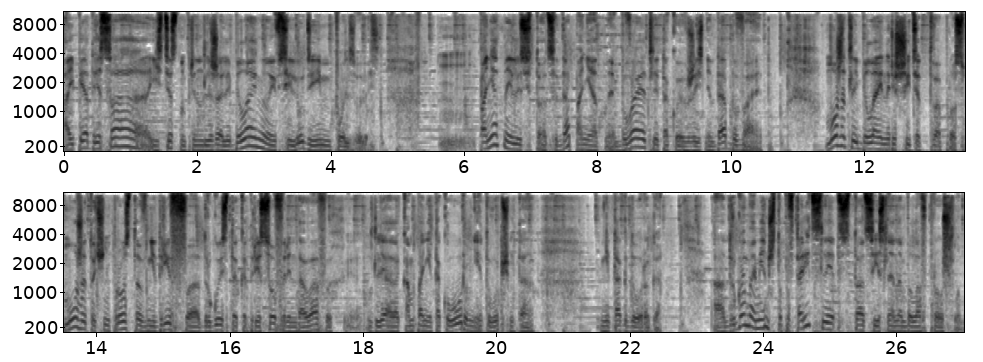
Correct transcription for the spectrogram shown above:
IP-адреса, естественно, принадлежали Билайну, и все люди ими пользовались. Понятная ли ситуация? Да, понятная. Бывает ли такое в жизни? Да, бывает. Может ли Билайн решить этот вопрос? Может, очень просто, внедрив а, другой стек адресов, арендовав их. Для компании такого уровня это, в общем-то, не так дорого. А другой момент, что повторится ли эта ситуация, если она была в прошлом?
